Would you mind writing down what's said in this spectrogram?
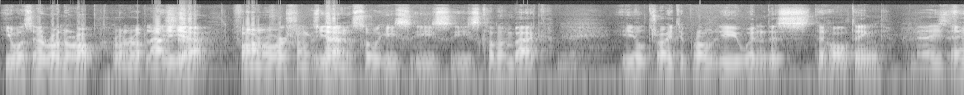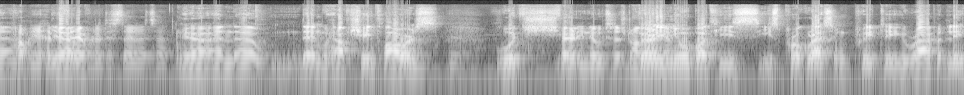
He was a runner-up. runner up last year. Yeah, Former World Strongest yeah. Man. So he's he's he's coming back. Yeah. He'll try to probably win this the whole thing. Yeah, he's Uh, probably a heavy yeah. favorite at this stage. I'd say. Yeah, and uh, then we have Shane Flowers, Yeah. which Fairly new to the strong. very new, but he's he's progressing pretty rapidly.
